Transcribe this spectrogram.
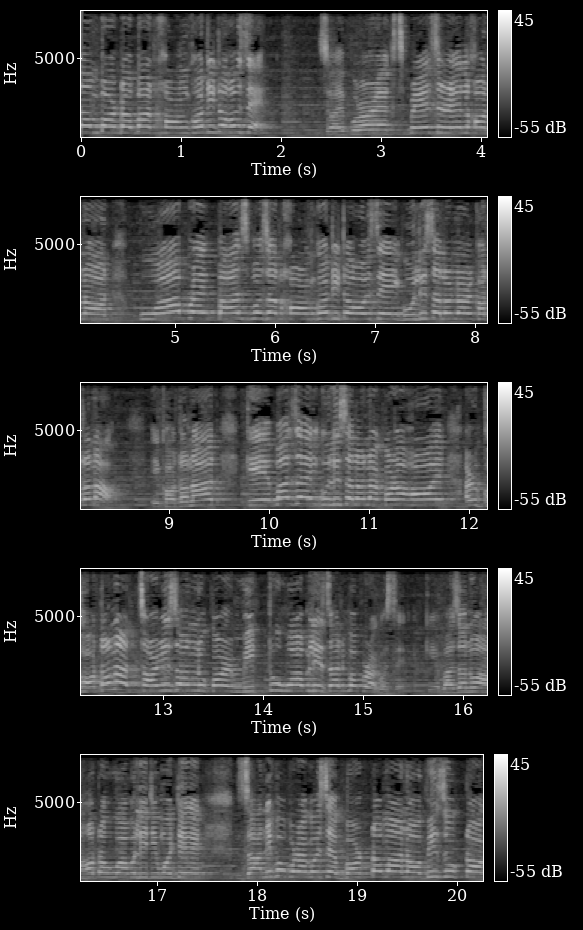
নম্বৰ ডবাত সংঘটিত হৈছে। জয়পুৰৰ এক্সপ্ৰেছ ৰেলখনত পুৱা প্ৰায় পাঁচ বজাত সংঘটিত হৈছে এই গুলীচালনাৰ ঘটনা। এই ঘটনাত কেইবাজাই গুলীচালনা কৰা হয় আৰু ঘটনাত চাৰিজন লোকৰ মৃত্যু হোৱা বুলি জানিব পৰা গৈছে। কেইবাজনো আহত হোৱা বুলি ইতিমধ্যে জানিব পৰা গৈছে। বৰ্তমান অভিযুক্তক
